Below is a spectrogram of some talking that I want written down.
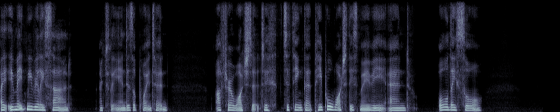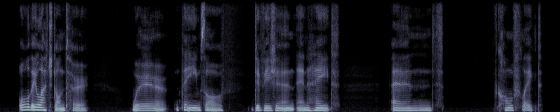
I, it made me really sad, actually, and disappointed after I watched it to, to think that people watched this movie and all they saw, all they latched onto were themes of division and hate and conflict.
